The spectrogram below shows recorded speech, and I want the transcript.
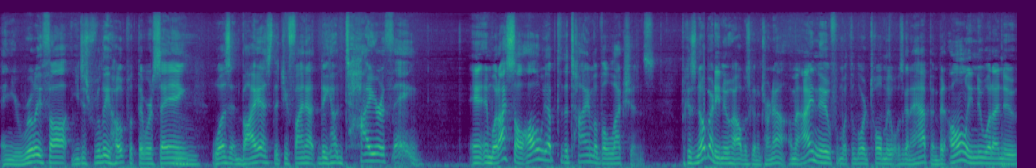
and you really thought you just really hoped what they were saying mm-hmm. wasn't biased that you find out the entire thing and, and, what i saw all the way up to the time of elections because nobody knew how it was going to turn out. I mean, I knew from what the Lord told me what was going to happen, but I only knew what I knew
